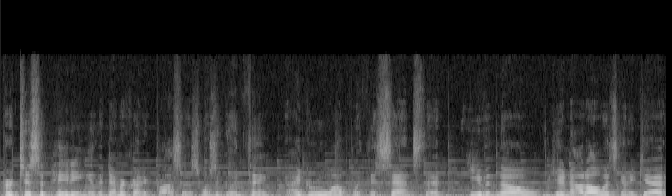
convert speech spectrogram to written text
participating in the democratic process was a good thing. I grew up with this sense that even though you're not always going to get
